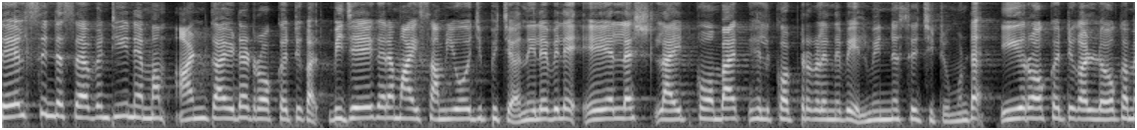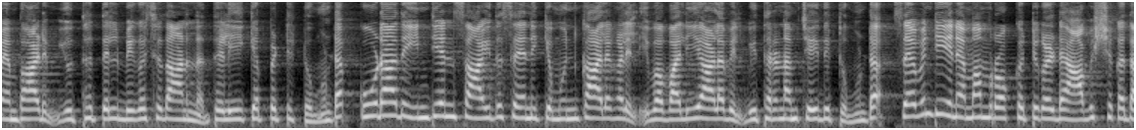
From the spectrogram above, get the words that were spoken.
തേൽസിന്റെ സെവന്റീൻ എം എം അൺഗൈഡഡ് റോക്കറ്റുകൾ വിജയകരമായി സംയോജിപ്പിച്ച് നിലവിലെ A L S light compact ഹെലികോപ്റ്ററുകൾ എന്നിവയിൽ വിന്യസിച്ചിട്ടുമുണ്ട്. ഈ റോക്കറ്റുകൾ ലോകമെമ്പാടും യുദ്ധത്തിൽ മികച്ചതാണെന്ന് തെളിയിക്കപ്പെട്ടിട്ടുമുണ്ട്. കൂടാതെ ഇന്ത്യൻ സായുധ സേനയ്ക്ക് മുൻകാലങ്ങളിൽ ഇവ വലിയ അളവിൽ വിതരണം ചെയ്തിട്ടുമുണ്ട്. സെവന്റീൻ എം എം റോക്കറ്റുകളുടെ ആവശ്യകത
